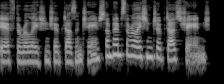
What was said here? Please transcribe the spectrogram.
if the relationship doesn't change. Sometimes the relationship does change.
